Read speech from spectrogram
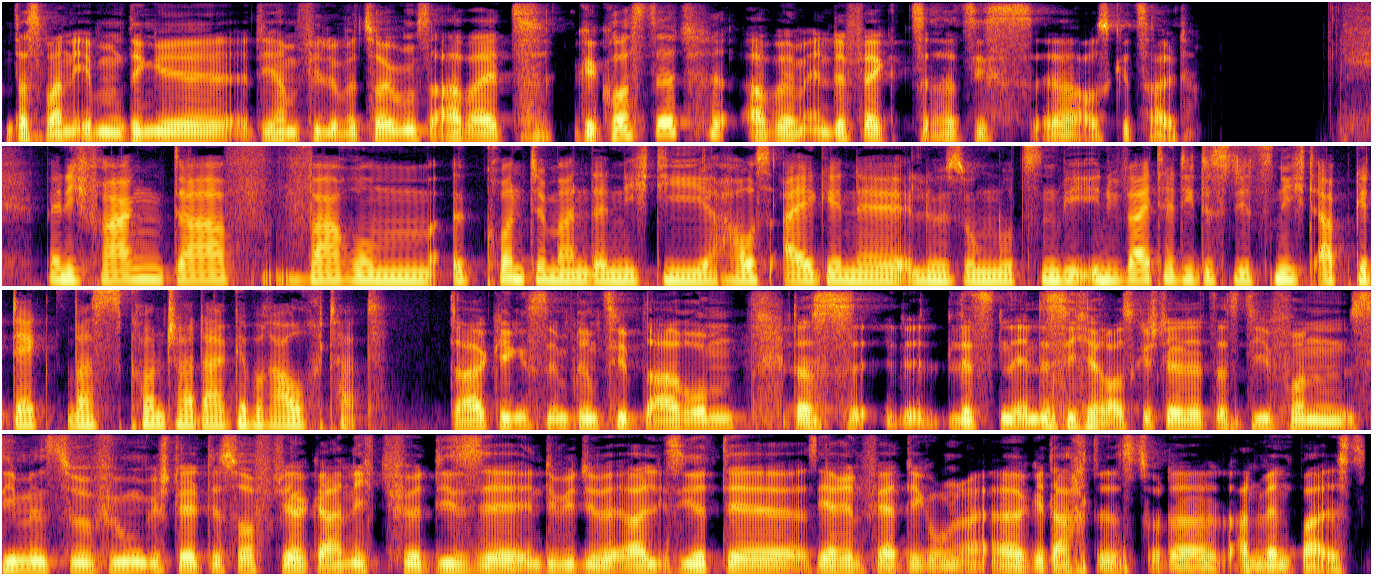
Und das waren eben Dinge, die haben viel Überzeugungsarbeit gekostet, aber im Endeffekt hat sich's äh, ausgezahlt. Wenn ich fragen darf, warum konnte man denn nicht die hauseigene Lösung nutzen? Wie, inwieweit hat die das jetzt nicht abgedeckt, was Concha da gebraucht hat? Da ging es im Prinzip darum, dass letzten Endes sich herausgestellt hat, dass die von Siemens zur Verfügung gestellte Software gar nicht für diese individualisierte Serienfertigung äh, gedacht ist oder anwendbar ist.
